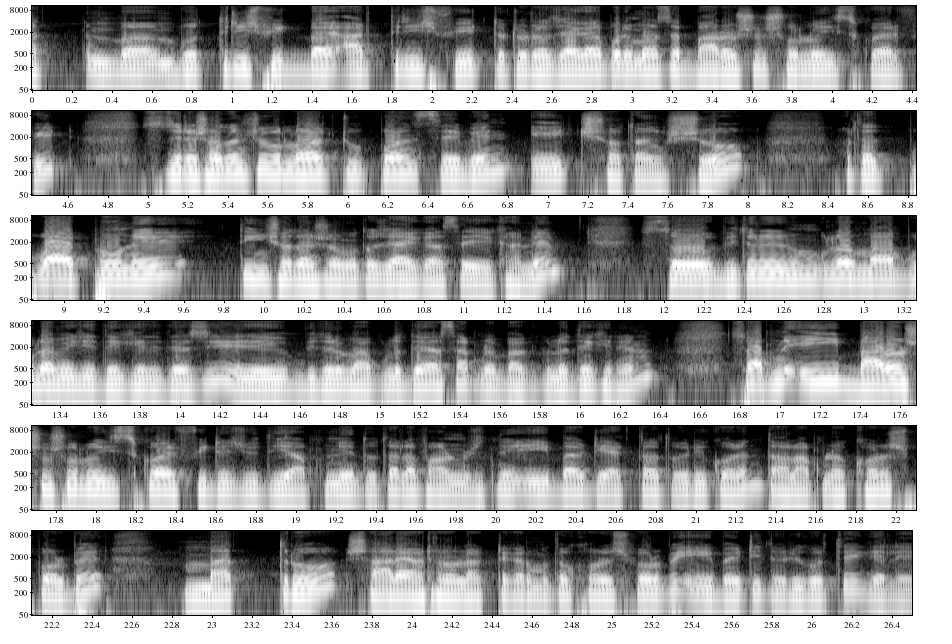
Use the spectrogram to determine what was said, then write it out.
আট বত্রিশ ফিট বাই আটত্রিশ ফিট তো টোটাল জায়গার পরিমাণ আছে বারোশো ষোলো স্কোয়ার ফিট সো যেটা শতাংশ করলে হয় টু পয়েন্ট সেভেন এইট শতাংশ। অর্থাৎ পৌনে তিন শতাংশের মতো জায়গা আছে এখানে। সো ভিতরের রুমগুলোর মাপগুলো আমি যে দেখিয়ে দিতেছি এই ভিতরের মাপগুলো দেওয়া আছে আপনি বাকিগুলো দেখে নেন। সো আপনি এই বারোশো ষোলো স্কোয়ার ফিটে যদি আপনি দোতলা ফাউন্ডেশন দিয়ে এই বাড়িটি একতলা তৈরি করেন, তাহলে আপনার খরচ পড়বে মাত্র সাড়ে আঠারো লাখ টাকার মতো খরচ পড়বে এই বাড়িটি তৈরি করতে গেলে।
